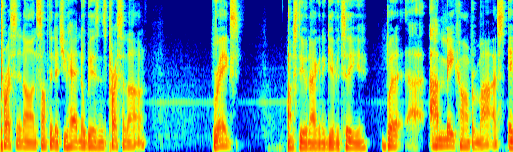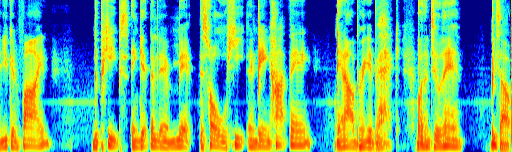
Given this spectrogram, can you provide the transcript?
pressing on something that you had no business pressing on. Regs, I'm still not going to give it to you, but I, I may compromise if you can find the peeps and get them to admit this whole heat and being hot thing, then I'll bring it back. But until then, peace out.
